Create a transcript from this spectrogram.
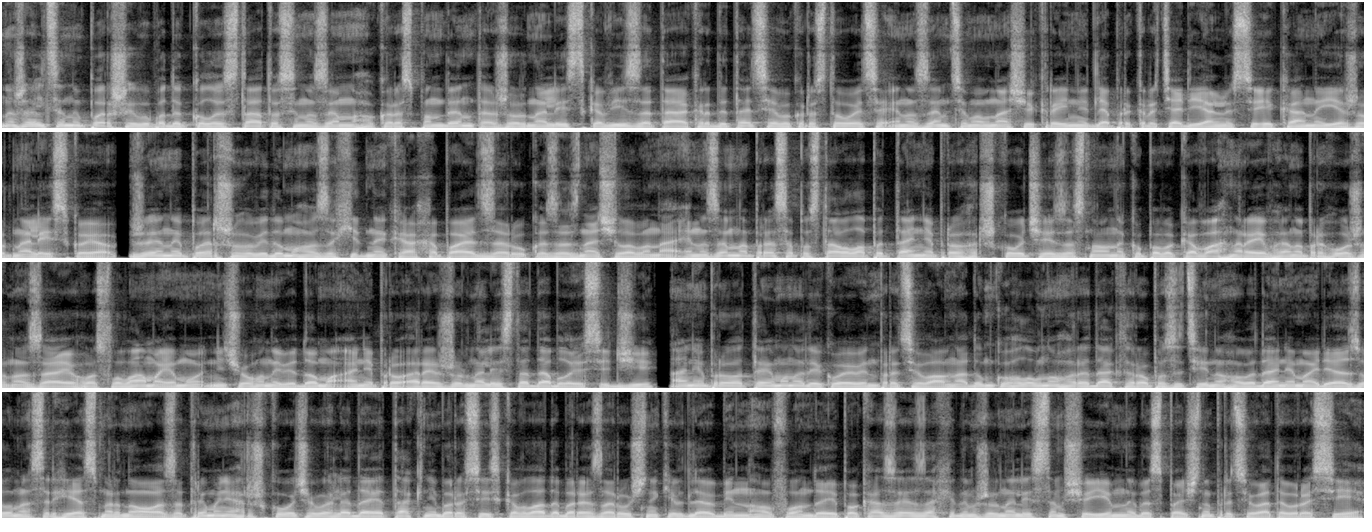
На жаль, це не перший випадок, коли статус іноземного кореспондента, журналістська віза та акредитація використовуються іноземцями в нашій країні для прикриття діяльності, яка не є журналістською. Вже не першого відомого західника хапають за руку, зазначила вона. Іноземна преса поставила питання про Гершковича і засновнику ПВК Вагнера Євгена Пригожина. За його словами, йому нічого не відомо ані про арешт журналіста WCG, ані про тему, над якою він працював. На думку головного редактора опозиційного видання Медіазона Сергія Смирнова, затримання Гершковича виглядає так, ніби російська влада бере заручників для обмінного фонду і показує західним журналістам, що їм небезпечно працювати в Росії.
